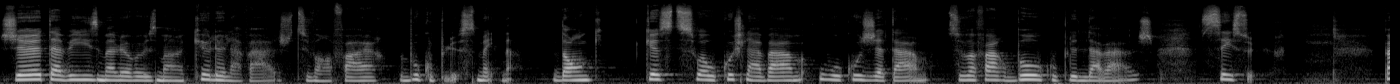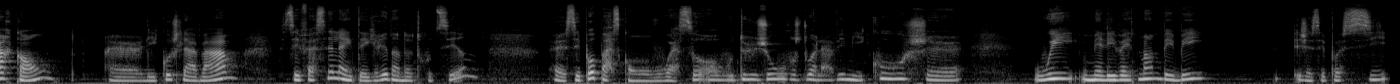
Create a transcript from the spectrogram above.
je t'avise malheureusement que le lavage, tu vas en faire beaucoup plus maintenant. Donc, que tu sois aux couches lavables ou aux couches jetables, tu vas faire beaucoup plus de lavage, c'est sûr. Par contre, euh, les couches lavables, c'est facile à intégrer dans notre routine. Euh, c'est pas parce qu'on voit ça, oh, deux jours, je dois laver mes couches. Euh. Oui, mais les vêtements de bébé, je sais pas si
